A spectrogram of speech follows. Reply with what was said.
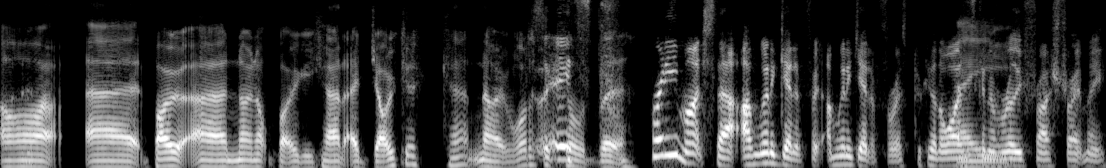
Oh, uh, bo- uh, no, not bogey card, a joker card. No, what is it it's called? The pretty much that. I'm gonna get it. For, I'm gonna get it for us because otherwise it's gonna really frustrate me.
